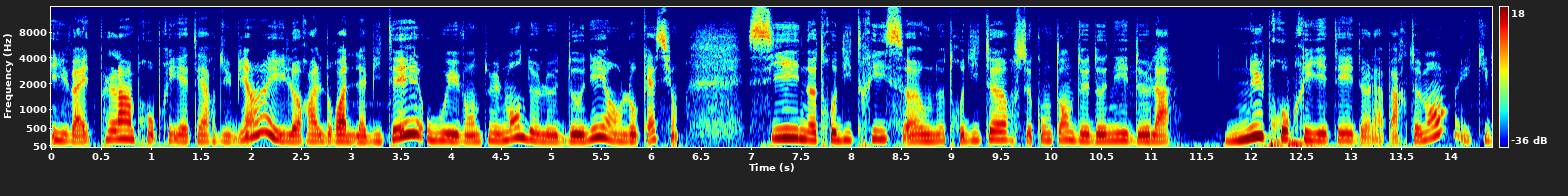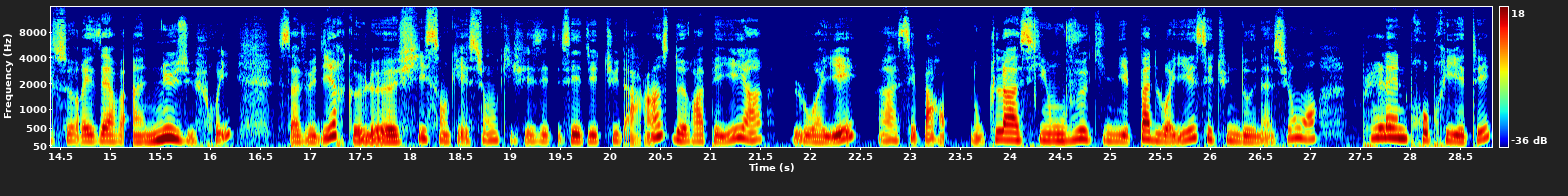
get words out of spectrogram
il va être plein propriétaire du bien et il aura le droit de l'habiter ou éventuellement de le donner en location. Si notre auditrice euh, ou notre auditeur se contente de donner de la nue propriété de l'appartement et qu'il se réserve un usufruit, ça veut dire que le fils en question qui fait ses études à Reims devra payer un loyer à ses parents. Donc là, si on veut qu'il n'y ait pas de loyer, c'est une donation en pleine propriété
